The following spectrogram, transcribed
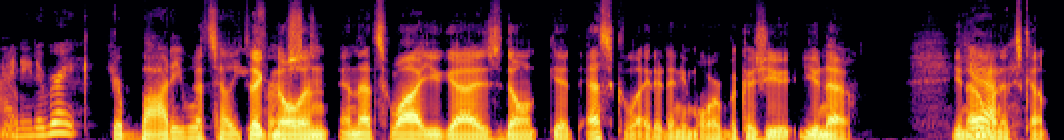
I need a break. Your body will that's tell you signal, first. and and that's why you guys don't get escalated anymore because you you know, you know Yeah. when it's coming.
